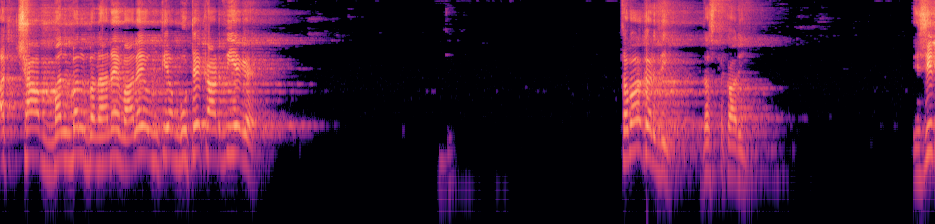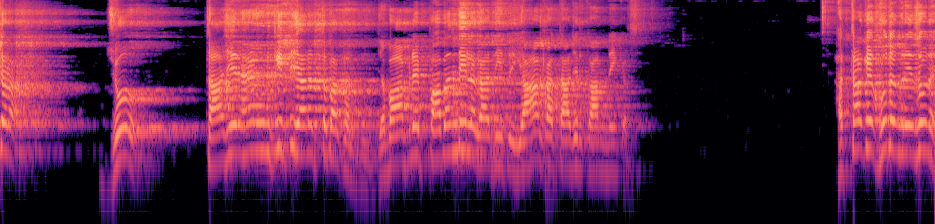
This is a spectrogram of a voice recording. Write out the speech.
اچھا مل مل بنانے والے ان کے انگوٹھے کاٹ دیے گئے۔ تباہ کر دی دستکاری۔ اسی طرح جو تاجر ہیں، ان کی تجارت تباہ کر دی۔ جب آپ نے پابندی لگا دی تو یہاں کا تاجر کام نہیں کر سکتا۔ حتیٰ کہ خود انگریزوں نے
